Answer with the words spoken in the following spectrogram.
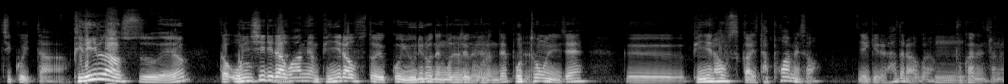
짓고 있다. 비닐하우스예요 그러니까 온실이라고 하면 비닐하우스도 있고 유리로 된 것도 네네. 있고 그런데 보통은 이제 그 비닐하우스까지 다 포함해서 얘기를 하더라고요. 음. 북한에서는.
